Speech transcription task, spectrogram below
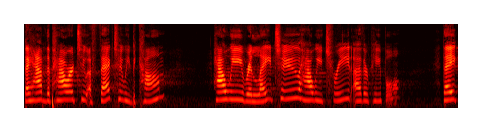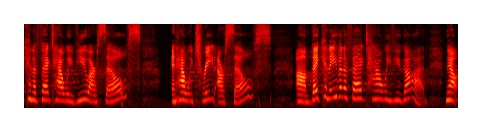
They have the power to affect who we become, how we relate to, how we treat other people. They can affect how we view ourselves and how we treat ourselves. Um, they can even affect how we view God. Now,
